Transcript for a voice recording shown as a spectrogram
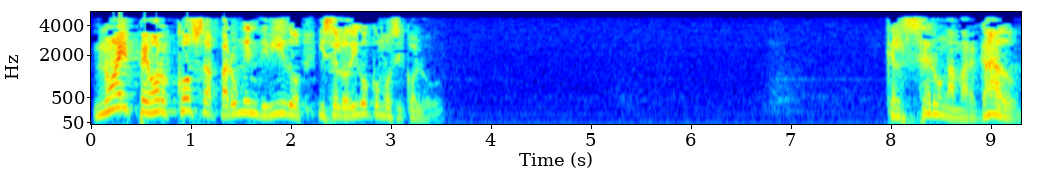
No hay peor cosa para un individuo, y se lo digo como psicólogo, que el ser un amargado,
